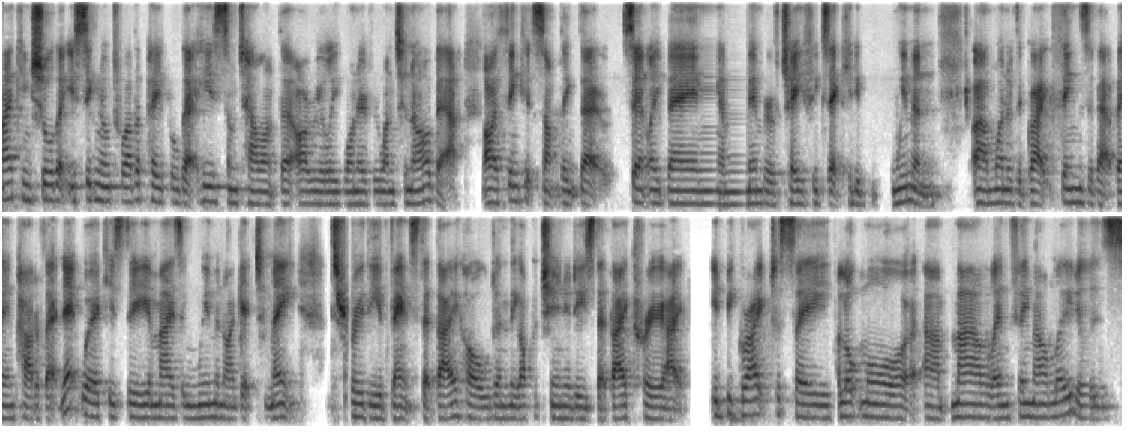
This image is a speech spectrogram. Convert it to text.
making sure that you signal to other people that here's some talent that I really want everyone to know about. I think it's something that certainly being a member of Chief Executive Women, um, one of the great things about being part of that network is the amazing women I get to meet through the events that they hold and the opportunities that they create. It'd be great to see a lot more um, male and female leaders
